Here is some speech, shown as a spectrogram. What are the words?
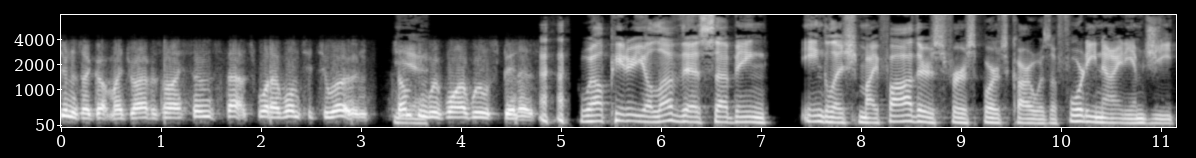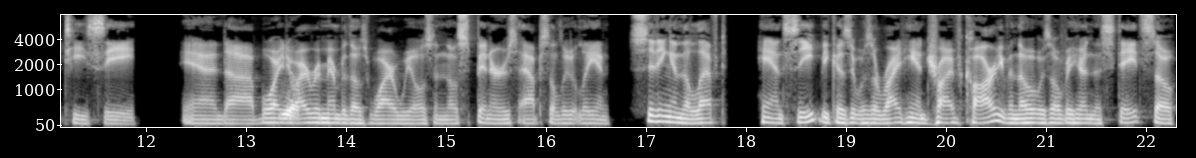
soon as I got my driver's license, that's what I wanted to own. Something Yeah. with wire wheel spinners. Well, Peter, you'll love this. Uh, being English, my father's first sports car was a 49 MGTC. And uh, boy, do I remember those wire wheels and those spinners, absolutely. And sitting in the left hand seat because it was a right hand drive car, even though it was over here in the States. So,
